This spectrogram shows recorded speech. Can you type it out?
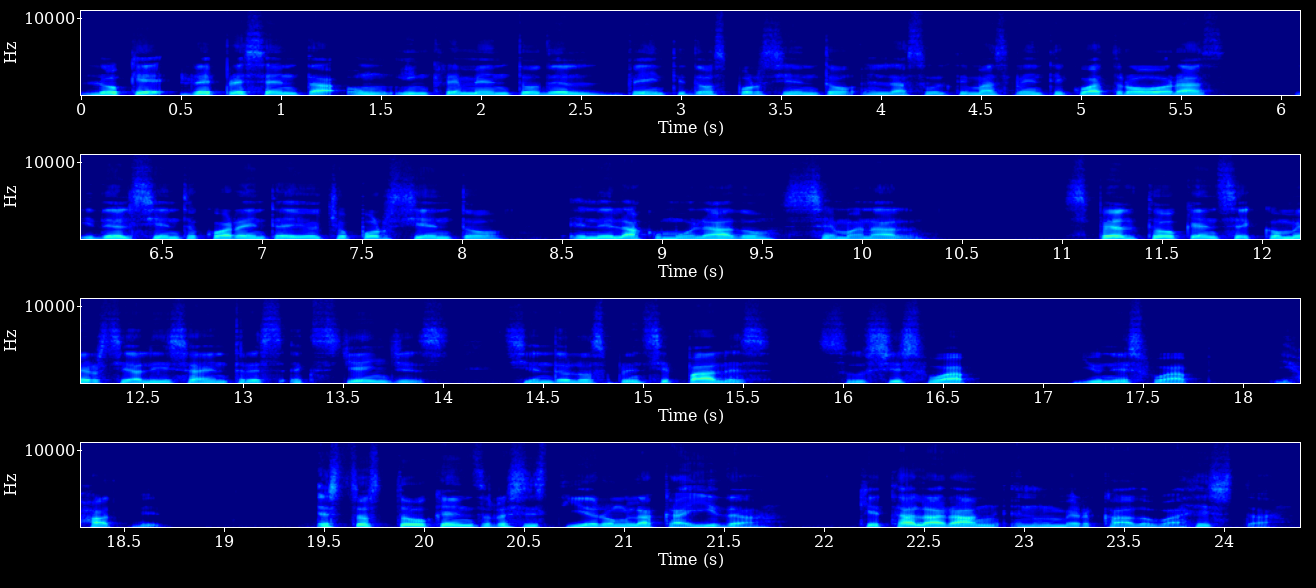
lo que representa un incremento del 22% en las últimas 24 horas y del 148% en el acumulado semanal. Spell Token se comercializa en tres exchanges, siendo los principales SushiSwap, Uniswap y Hotbit. Estos tokens resistieron la caída. ¿Qué tal harán en un mercado bajista?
